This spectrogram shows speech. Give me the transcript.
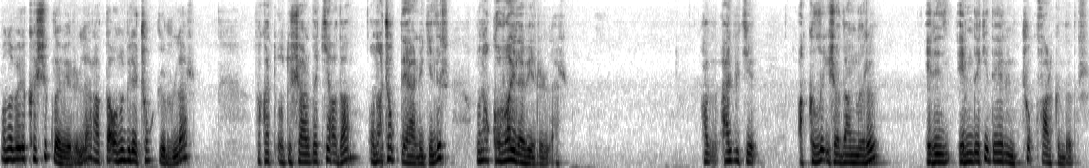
Ona böyle kaşıkla verirler. Hatta onu bile çok görürler. Fakat o dışarıdaki adam ona çok değerli gelir. Ona kovayla verirler. Halbuki akıllı iş adamları elin, elindeki değerin çok farkındadır.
